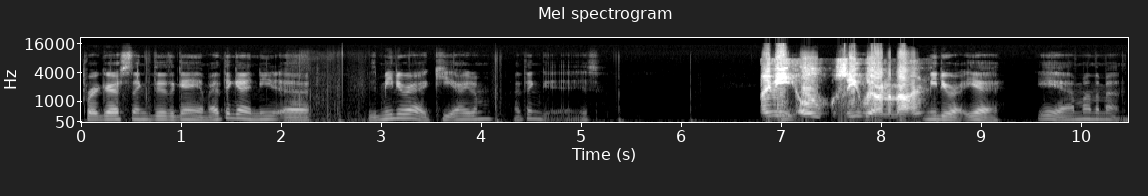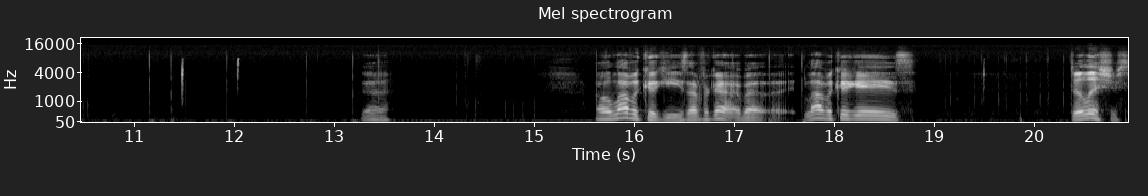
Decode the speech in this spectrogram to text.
progressing through the game. I think I need uh is meteorite a key item? I think it is. I mean, oh, so you went on the mountain? Meteorite, yeah. Yeah, I'm on the mountain. Duh. Oh, lava cookies. I forgot about uh, lava cookies. Delicious.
